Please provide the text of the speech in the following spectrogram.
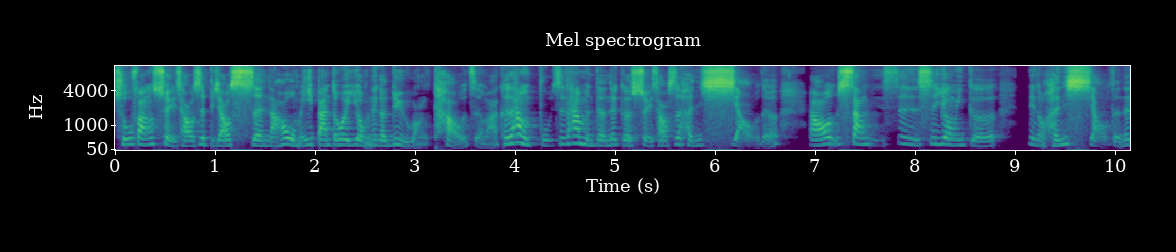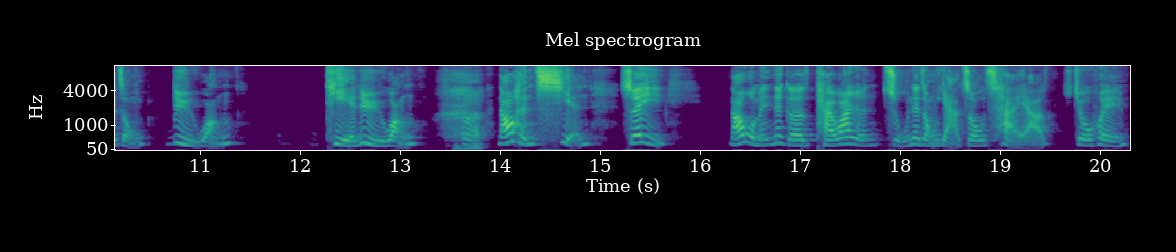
厨房水槽是比较深，然后我们一般都会用那个滤网套着嘛。可是他们不是，他们的那个水槽是很小的，然后上是是用一个那种很小的那种滤网，铁滤网，嗯，然后很浅，所以。然后我们那个台湾人煮那种亚洲菜啊，就会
